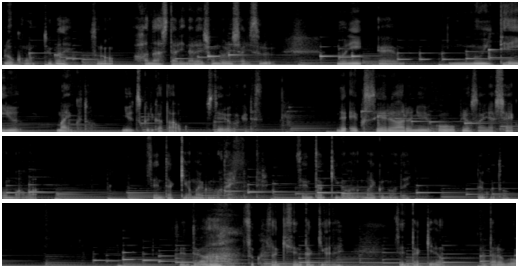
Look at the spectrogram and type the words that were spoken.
録音というかね、その話したりナレーション撮りしたりするのに、えー、向いているマイクという作り方をしているわけです。で、XLR 入力をピノさんいらっしゃい、こんばんは。洗濯機がマイクの話題になってる。洗濯機がマイクの話題？どういうこと？洗濯、ああ、そっか、さっき洗濯機がね、洗濯機のカタログを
